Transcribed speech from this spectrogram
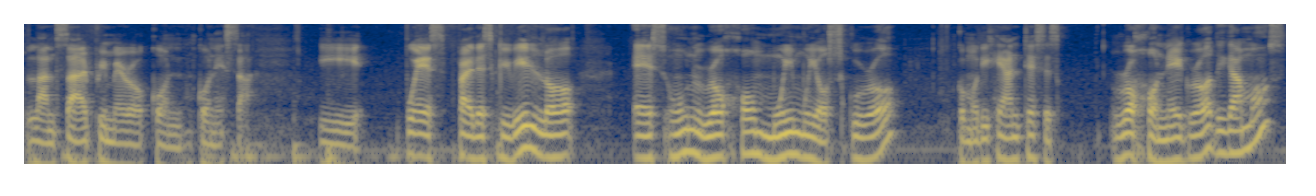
lanzar primero con, con esa. Y pues para describirlo es un rojo muy muy oscuro. Como dije antes es rojo negro digamos.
